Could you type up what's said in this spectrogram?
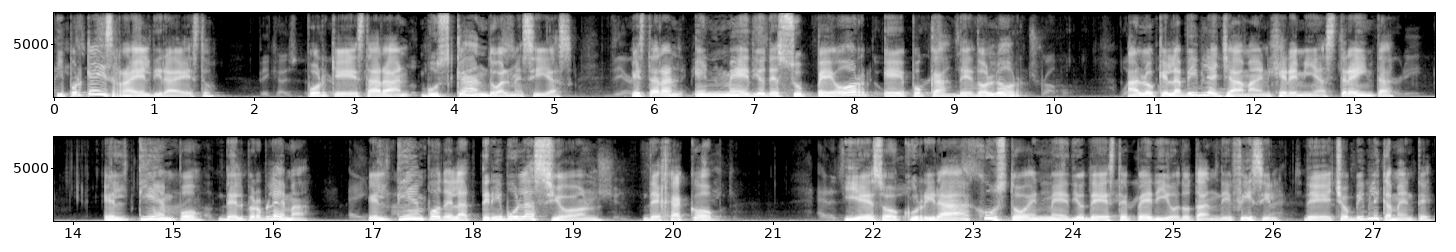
¿y por qué Israel dirá esto? Porque estarán buscando al Mesías estarán en medio de su peor época de dolor, a lo que la Biblia llama en Jeremías 30 el tiempo del problema, el tiempo de la tribulación de Jacob. Y eso ocurrirá justo en medio de este periodo tan difícil. De hecho, bíblicamente,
